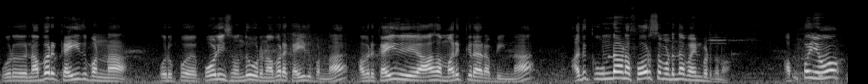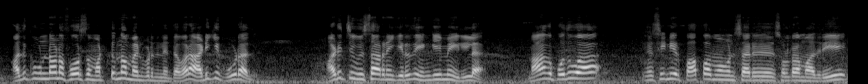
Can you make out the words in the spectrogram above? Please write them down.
ஒரு நபர் கைது பண்ணா ஒரு போ- போலீஸ் வந்து ஒரு நபரை கைது பண்ணா அவர் கைது ஆக மறுக்கிறார் அப்படின்னா அதுக்கு உண்டான ஃபோர்ஸை மட்டும்தான் பயன்படுத்தணும். அப்பையும் அதுக்கு உண்டான ஃபோர்ஸை மட்டும்தான் பயன்படுத்தினே தவிர அடிக்கக்கூடாது. அடித்து விசாரணைக்கிறது எங்கேயுமே இல்லை. நாங்கள் பொதுவாக எங்கள் சீனியர் பாப்பா மோகன் சார் சொல்கிற மாதிரி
